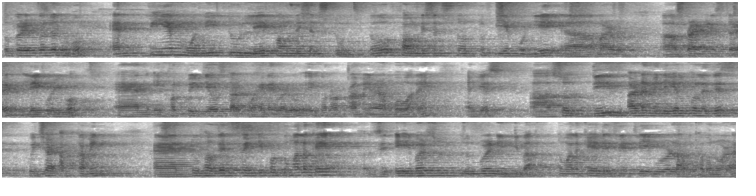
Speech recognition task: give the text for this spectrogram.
তো কৰিমগঞ্জত হ'ব। And P M Modi to lay foundation stone তো ফাউণ্ডেশ্যন ষ্টোনটো পি এম মোদীয়ে আমাৰ প্ৰাইম মিনিষ্টাৰে লে কৰিব। এণ্ড এইখনটো এতিয়াও ষ্টাৰ্ট হোৱাই নাই বাৰু। এইখনৰ কামেই আৰম্ভ হোৱা নাই I guess so' these are the medical colleges which are upcoming and two thousand twenty four তোমালোকে এইবাৰ যোন যোনবোৰে নীট তোমালোকে ডেফিনেটলি এইবোৰৰ লাভ উঠাব নোৱাৰা।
